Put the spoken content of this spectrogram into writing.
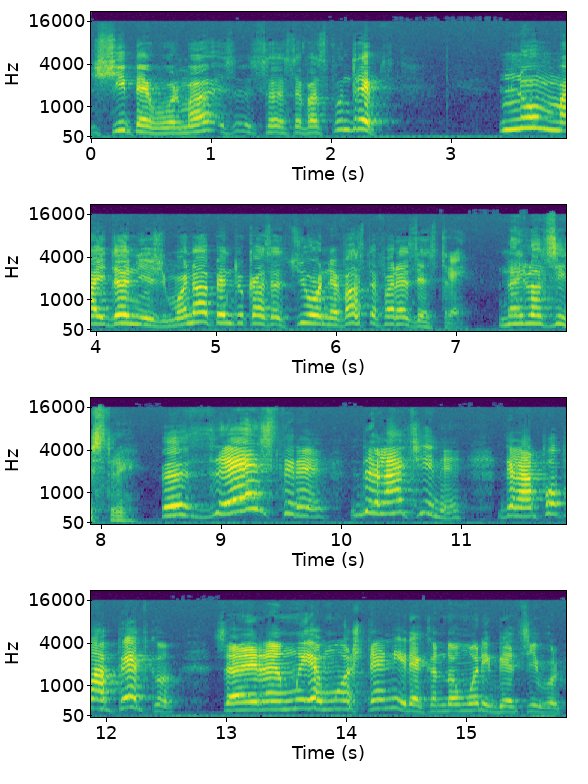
Și pe urmă, s- să, să vă spun drept, nu mai dă nici mâna pentru ca să ții o nevastă fără zestre. N-ai luat zestre. E, Zestre? De la cine? De la popa Petcu. Să-i rămâie moștenire când o muri bețivul,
